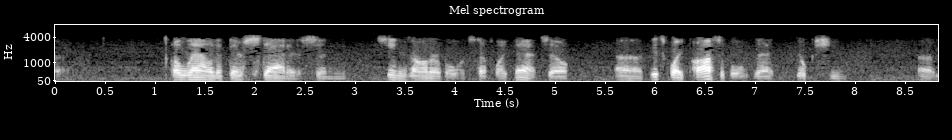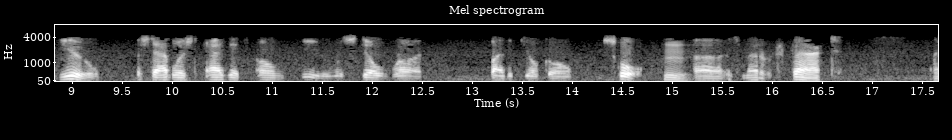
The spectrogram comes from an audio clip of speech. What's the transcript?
uh, allowed at their status and seen as honorable and stuff like that. So uh, it's quite possible that Gyokushin uh, Yu, established as its own Yu, was still run by the Gyoko school. Hmm. Uh, as a matter of fact, I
